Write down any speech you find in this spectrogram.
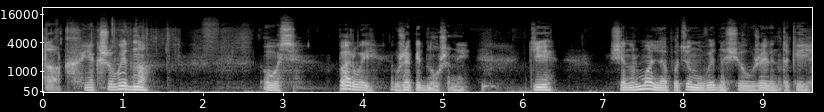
Так, якщо видно, ось, перший вже підношений. Ті ще нормально, а по цьому видно, що вже він такий.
